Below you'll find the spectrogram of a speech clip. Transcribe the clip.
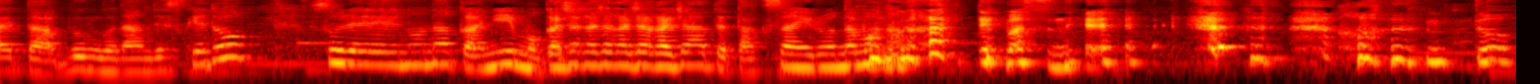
えた文具なんですけどそれの中にもうガチャガチャガチャガチャってたくさんいろんなものが入ってますね。本当。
